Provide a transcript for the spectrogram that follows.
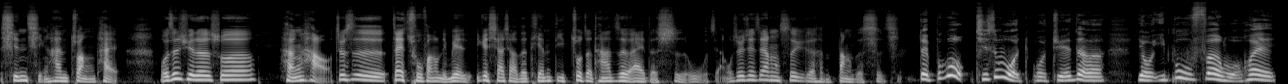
心情和状态，我是觉得说。很好，就是在厨房里面一个小小的天地，做着他热爱的事物，这样我觉得这样是一个很棒的事情。对，不过其实我我觉得有一部分我会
